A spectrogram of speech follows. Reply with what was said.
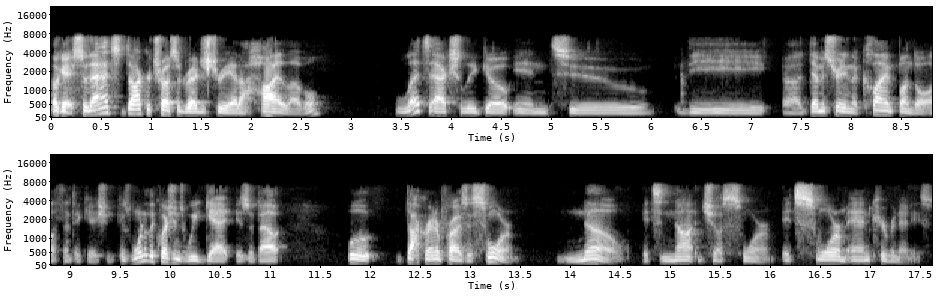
Okay, so that's Docker Trusted Registry at a high level. Let's actually go into the uh, demonstrating the client bundle authentication because one of the questions we get is about well, Docker Enterprise is Swarm. No, it's not just Swarm. It's Swarm and Kubernetes.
